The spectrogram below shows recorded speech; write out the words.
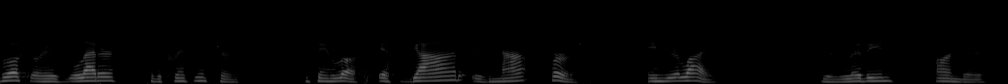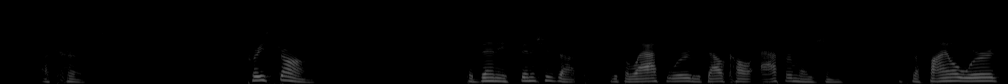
book or his letter to the Corinthian church. He's saying, look, if God is not first in your life, you're living under a curse. Pretty strong. But then he finishes up with the last word, which I'll call affirmation. It's the final words,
